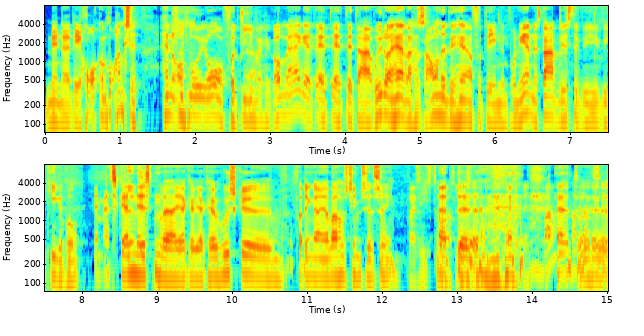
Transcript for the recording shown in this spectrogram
men øh, det er hård konkurrence, han er op mod i år, fordi ja. man kan godt mærke, at, at, at, at der er rytter her, der har savnet det her, for det er en imponerende startliste, vi, vi kigger på. Ja, man skal næsten være, jeg kan, jeg kan jo huske øh, fra dengang jeg var hos Team CSC, Præcis, det var At, også øh. Var du? at, Har du øh?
